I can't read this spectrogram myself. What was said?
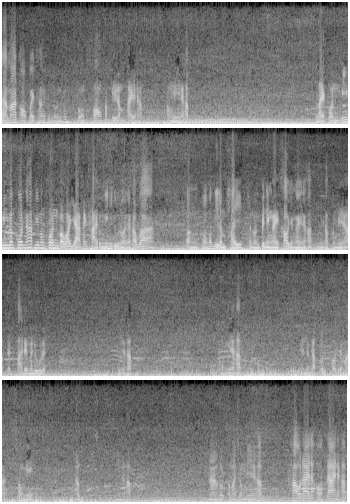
สามารถออกไปทางถนนตรงคลองพักดีลำไพนะครับช่องนี้นะครับ หลายคนมีมีบางคนนะครับ มีบางคนบอกว่าอยากให้ถ่ายตรงนี้ให้ดูหน่อยนะครับ ว่าฝั่งคลองพักดีลำไพถนนเป็นยังไงเข้ายังไงนะครับนี่ครับ ตรงนี้นะครับเดี๋ยวพาเดินมาดูเลยนะครับตรงนี้นะครับ เห็นไหมครับรถเขาจะมาช่องนี้นะครับ นะรถเข้ามาช่องนี้นะครับ เข้าได้และออกได้นะครับ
